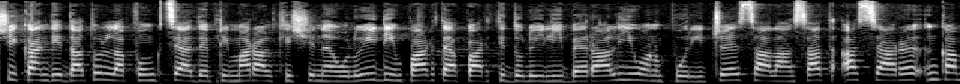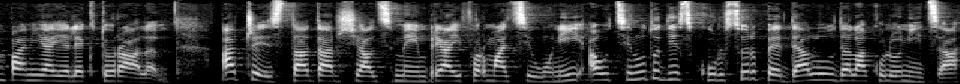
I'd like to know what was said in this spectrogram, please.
Și candidatul la funcția de primar al Chișinăului din partea Partidului Liberal Ion Purice s-a lansat aseară în campania electorală. Acesta, dar și alți membri ai formațiunii, au ținut discursuri pe dealul de la Colonița,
